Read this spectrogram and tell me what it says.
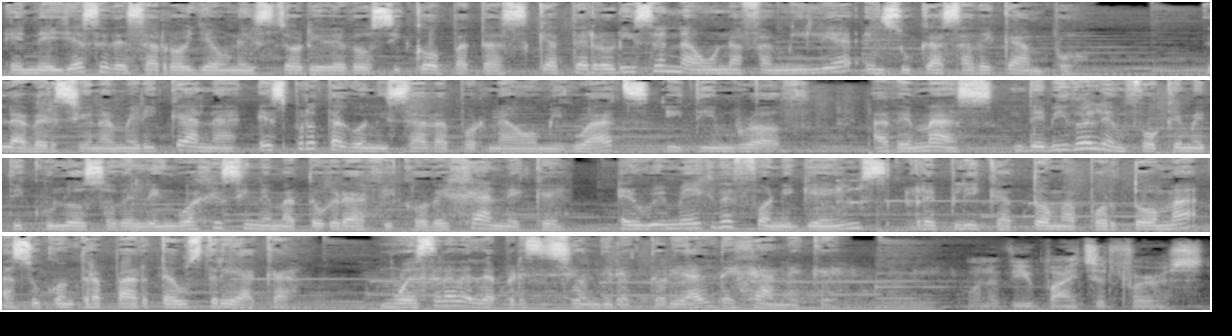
En ella se desarrolla una historia de dos psicópatas que aterrorizan a una familia en su casa de campo. La versión americana es protagonizada por Naomi Watts y Tim Roth. Además, debido al enfoque meticuloso del lenguaje cinematográfico de Haneke, el remake de Funny Games replica toma por toma a su contraparte austriaca, muestra de la precisión directorial de Haneke. One of you bites it first.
